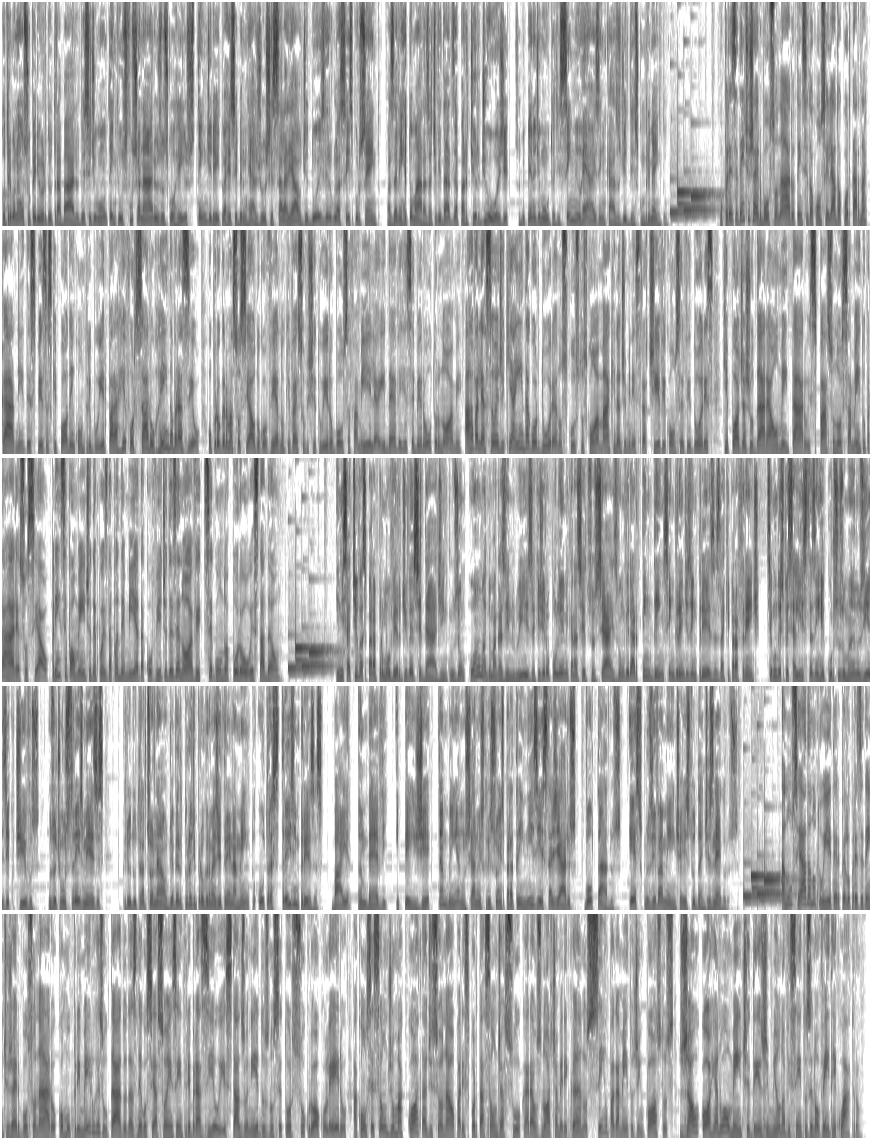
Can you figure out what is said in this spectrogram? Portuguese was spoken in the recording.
O Tribunal Superior do Trabalho decidiu ontem que os funcionários dos Correios têm direito a receber um reajuste salarial de 2,6%, mas devem retomar as atividades a partir de hoje, sob pena de multa de 100 mil reais em caso de descumprimento. O presidente Jair Bolsonaro tem sido aconselhado a cortar na carne despesas que podem contribuir para reforçar o Renda Brasil, o programa social do governo que vai substituir o Bolsa Família e deve receber outro nome. A avaliação é de que ainda há gordura nos custos com a máquina administrativa e com os servidores, que pode ajudar a aumentar o espaço no orçamento para a área social, principalmente depois da pandemia da Covid-19, segundo apurou o Estadão. Iniciativas para promover diversidade e inclusão, como a do Magazine Luiza, que gerou polêmica nas redes sociais, vão virar tendência em grandes empresas daqui para frente, segundo especialistas em recursos humanos e executivos. Nos últimos três meses, período tradicional de abertura de programas de treinamento, outras três empresas, Bayer, Ambev e P&G, também anunciaram inscrições para trainees e estagiários voltados exclusivamente a estudantes negros. Anunciada no Twitter pelo presidente Jair Bolsonaro como o primeiro resultado das negociações entre Brasil e Estados Unidos no setor sucro-alcooleiro, a concessão de uma cota adicional para exportação de açúcar aos norte-americanos sem o pagamento de impostos já ocorre anualmente desde 1994.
